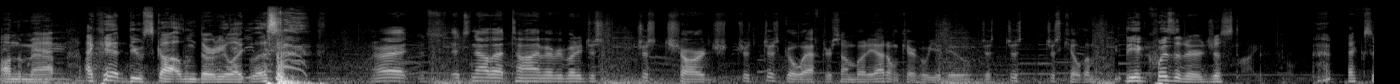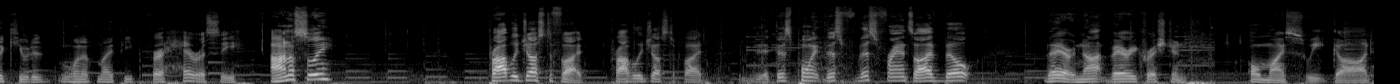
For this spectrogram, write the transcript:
on the map. I can't do Scotland dirty like this. All right, it's, it's now that time. Everybody, just just charge. Just just go after somebody. I don't care who you do. Just just just kill them. The Inquisitor just executed one of my people for heresy. Honestly, probably justified. Probably justified. At this point, this this France I've built, they are not very Christian. Oh my sweet God,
